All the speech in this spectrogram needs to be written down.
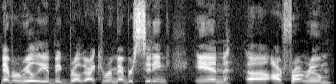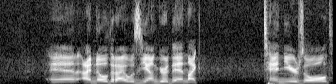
Never really a big brother. I can remember sitting in uh, our front room, and I know that I was younger than like 10 years old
